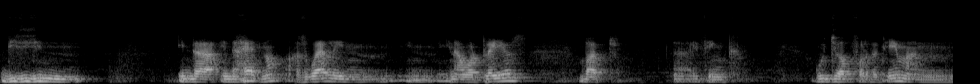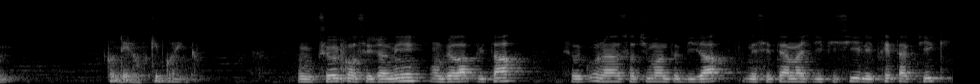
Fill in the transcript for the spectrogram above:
this is in in the in the head, no, as well in in, in our players, but uh, I think good job for the team and continue, keep going. Donc c'est vrai qu'on sait jamais, on verra plus tard. C'est vrai qu'on a un sentiment un peu bizarre, mais c'était un match difficile et très tactique.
